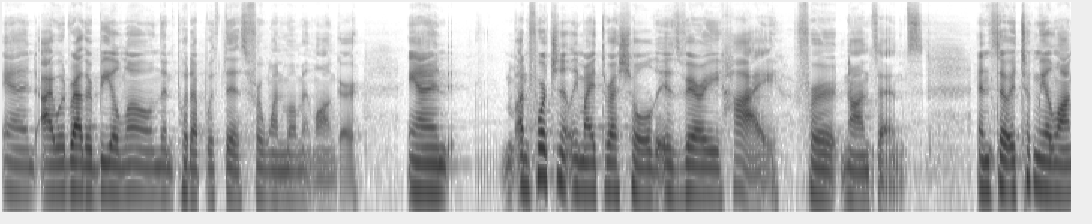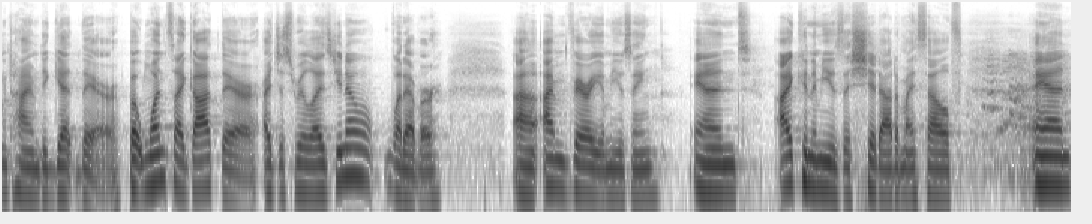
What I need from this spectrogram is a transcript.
And I would rather be alone than put up with this for one moment longer. And unfortunately, my threshold is very high for nonsense. And so it took me a long time to get there. But once I got there, I just realized, you know, whatever. Uh, I'm very amusing, and I can amuse the shit out of myself. and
